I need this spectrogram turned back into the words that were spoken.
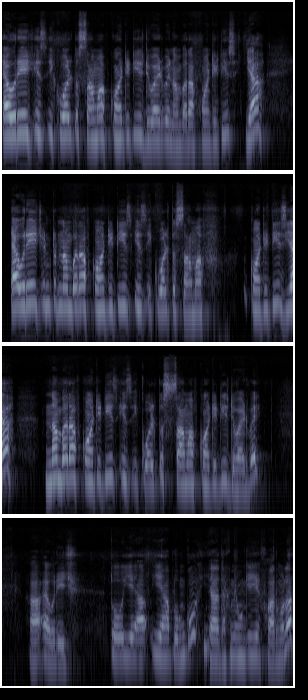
average is equal to sum of quantities divide by number of quantities या average into number of quantities is equal to sum of quantities या number of quantities is equal to sum of quantities divide by average तो ये ये आप लोगों को याद रखने होंगे ये फार्मूला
